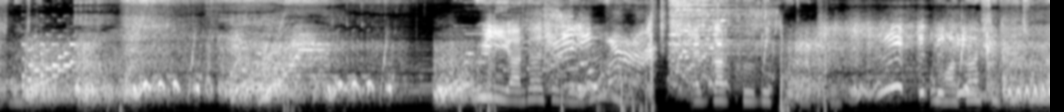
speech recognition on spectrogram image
Karşılaştık. Uy arkadaşlar gördünüz mü? Edgar kırgıtma taktı. Oğlum arkadaşlar mi ben.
